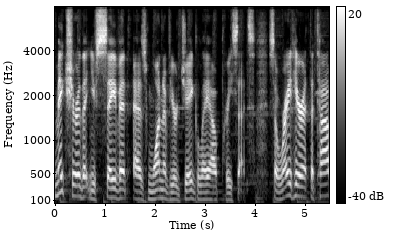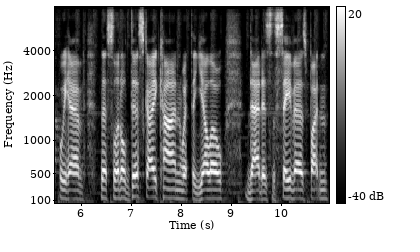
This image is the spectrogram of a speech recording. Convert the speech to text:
make sure that you save it as one of your jig layout presets. So right here at the top, we have this little disk icon with the yellow. That is the Save As button.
